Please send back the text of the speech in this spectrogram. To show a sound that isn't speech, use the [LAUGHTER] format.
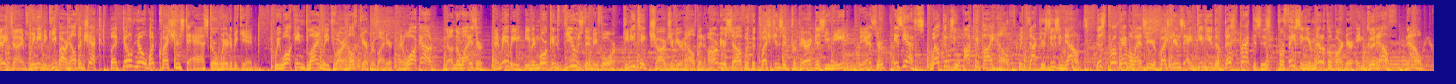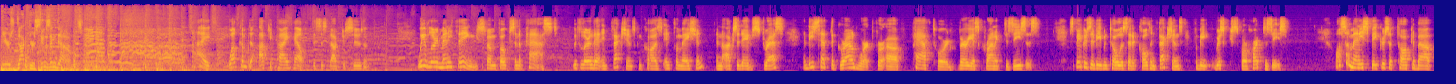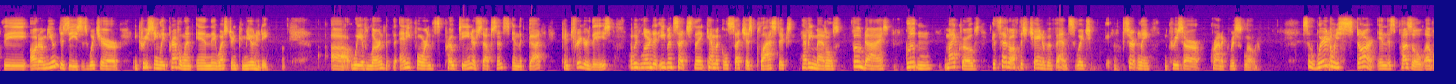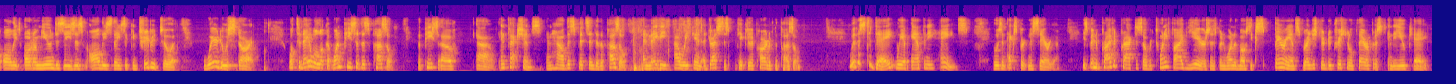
Many times we need to keep our health in check, but don't know what questions to ask or where to begin. We walk in blindly to our healthcare provider and walk out none the wiser, and maybe even more confused than before. Can you take charge of your health and arm yourself with the questions and preparedness you need? The answer is yes. Welcome to Occupy Health with Dr. Susan Downs. This program will answer your questions and give you the best practices for facing your medical partner in good health. Now, here's Dr. Susan Downs. Hi, welcome to Occupy Health. This is Dr. Susan. We've learned many things from folks in the past. We've learned that infections can cause inflammation and oxidative stress, and these set the groundwork for a path toward various chronic diseases. Speakers have even told us that occult infections can be risks for heart disease. Also, many speakers have talked about the autoimmune diseases, which are increasingly prevalent in the Western community. Uh, we have learned that any foreign protein or substance in the gut can trigger these, and we've learned that even such chemicals such as plastics, heavy metals, food dyes, gluten, microbes can set off this chain of events, which certainly increase our chronic risk load. So, where do we start in this puzzle of all these autoimmune diseases and all these things that contribute to it? Where do we start? Well, today we'll look at one piece of this puzzle the piece of uh, infections and how this fits into the puzzle, and maybe how we can address this particular part of the puzzle. With us today, we have Anthony Haynes, who is an expert in this area. He's been in private practice over 25 years and has been one of the most experienced registered nutritional therapists in the UK.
